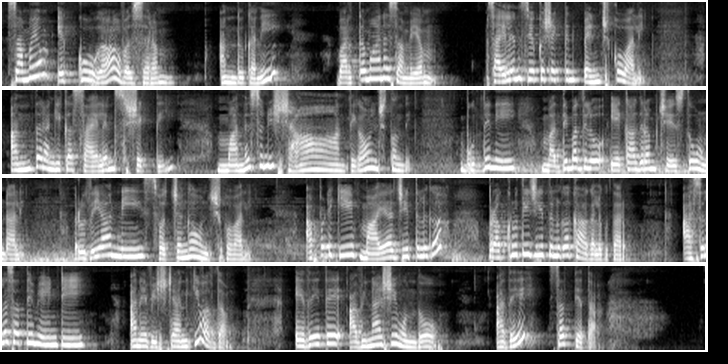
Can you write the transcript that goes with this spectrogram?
సమయం ఎక్కువగా అవసరం. అందుకని వర్తమాన సమయం సైలెన్స్ యొక్క శక్తిని పెంచుకోవాలి. అంతరంగిక సైలెన్స్ శక్తి మనసుని శాంతిగా ఉంచుతుంది. బుద్ధిని మధ్య మధ్యలో ఏకాగ్రం చేస్తూ ఉండాలి. హృదయాన్ని స్వచ్ఛంగా ఉంచుకోవాలి. అప్పటికి మాయాజీతులుగా ప్రకృతి జీతులుగా కాగలుగుతారు. అసలు సత్యం ఏంటి? అనే విషయానికి వద్దాం. ఏదైతే అవినాశి ఉందో అదే సత్యత.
